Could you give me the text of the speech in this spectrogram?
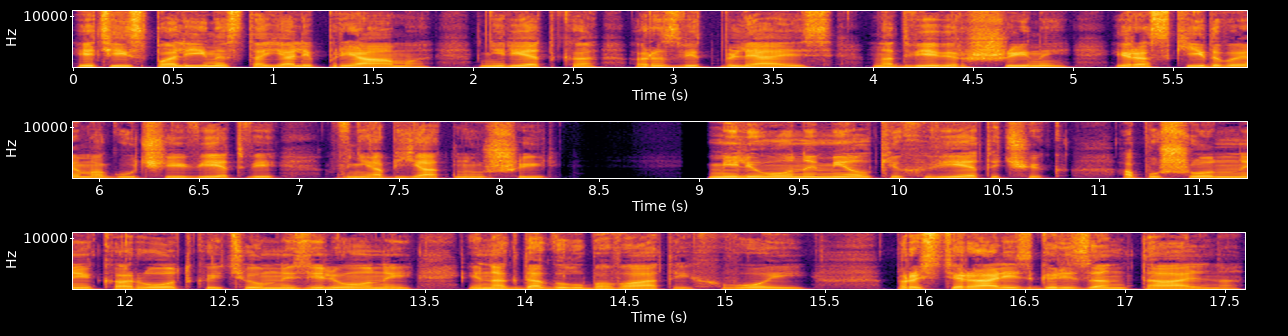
Эти исполины стояли прямо, нередко разветвляясь на две вершины и раскидывая могучие ветви в необъятную ширь. Миллионы мелких веточек, опушенные короткой темно-зеленой, иногда голубоватой хвоей, простирались горизонтально,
